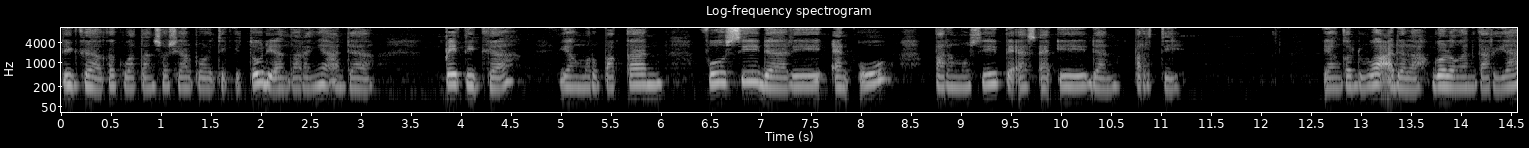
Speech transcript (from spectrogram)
Tiga kekuatan sosial politik itu di antaranya ada P3 yang merupakan fusi dari NU, Parmusi, PSEI, dan Perti. Yang kedua adalah golongan karya,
